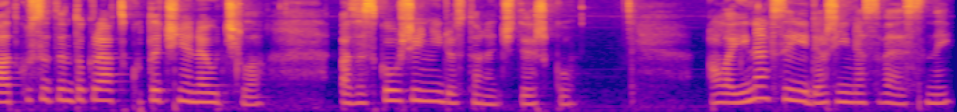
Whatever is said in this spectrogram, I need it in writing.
Látku se tentokrát skutečně neučila a ze zkoušení dostane čtyřku. Ale jinak se jí daří na své sny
